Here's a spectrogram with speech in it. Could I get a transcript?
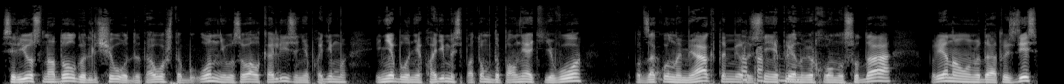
всерьез надолго. Для чего? Для того, чтобы он не вызывал коллизии, необходимо, и не было необходимости потом дополнять его подзаконными актами, разъяснение Пленума Верховного Суда, пленумами, да. То есть здесь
